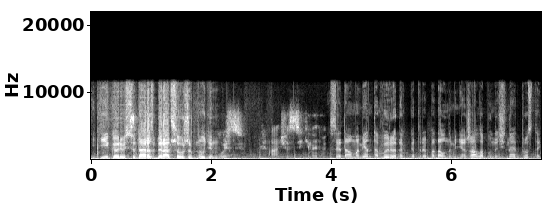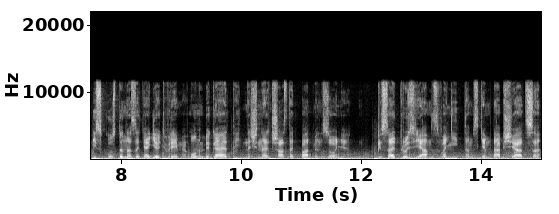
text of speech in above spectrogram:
Иди, говорю, сюда, разбираться уже будем. Пусть... А, сейчас стики найду. С этого момента выродок, который подал на меня жалобу, начинает просто искусственно затягивать время. Он убегает и начинает шастать по админ-зоне, писать друзьям, звонить там, с кем-то общаться.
